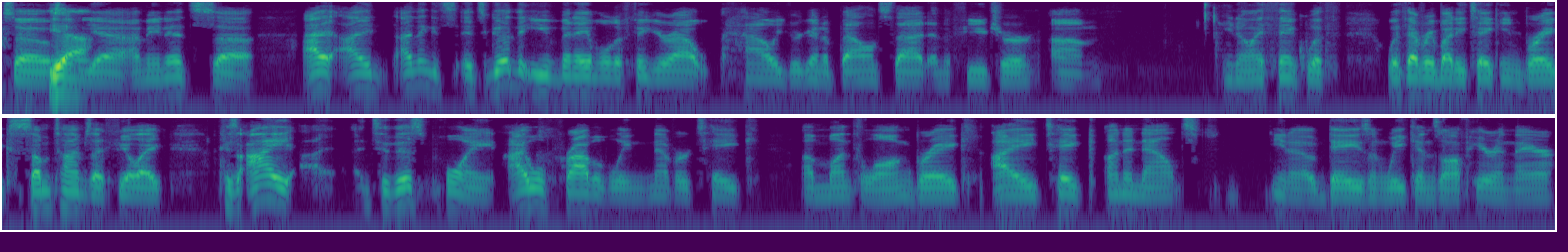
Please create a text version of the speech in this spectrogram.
So yeah, yeah. I mean, it's uh, I, I I think it's it's good that you've been able to figure out how you're going to balance that in the future. Um, you know, I think with with everybody taking breaks, sometimes I feel like because I, I to this point I will probably never take a month long break. I take unannounced, you know, days and weekends off here and there.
